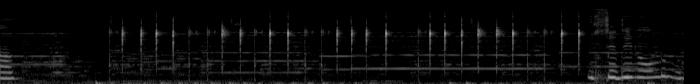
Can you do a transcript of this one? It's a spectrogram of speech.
Al. İstediğin oldu mu?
